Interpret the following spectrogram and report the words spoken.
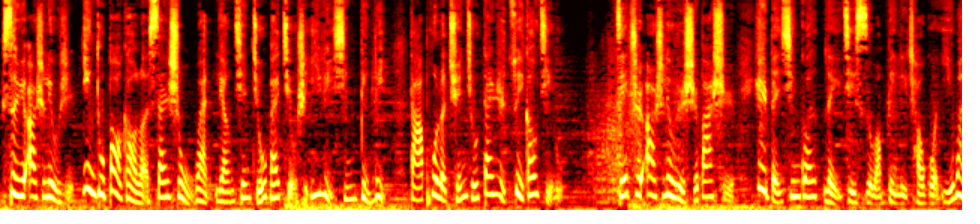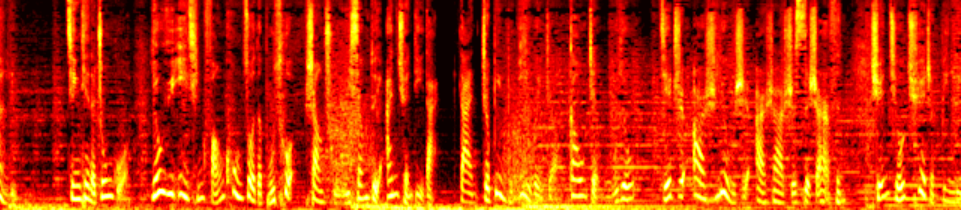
四月二十六日，印度报告了三十五万两千九百九十一例新病例，打破了全球单日最高纪录。截至二十六日十八时，日本新冠累计死亡病例超过一万例。今天的中国，由于疫情防控做得不错，尚处于相对安全地带，但这并不意味着高枕无忧。截至二十六日二十二时四十二分，全球确诊病例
